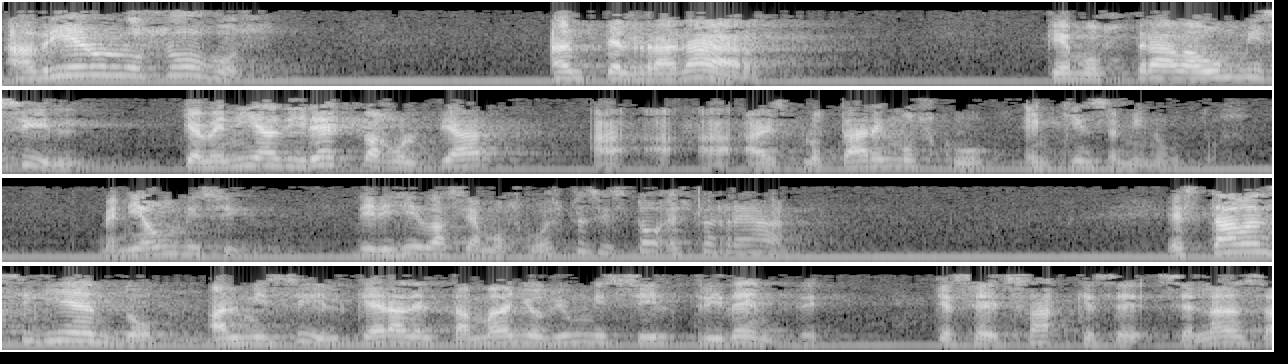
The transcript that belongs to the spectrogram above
abrieron los ojos ante el radar que mostraba un misil que venía directo a golpear, a, explotar en Moscú en 15 minutos. Venía un misil dirigido hacia Moscú. Esto es, esto, es real. Estaban siguiendo al misil que era del tamaño de un misil tridente que se, que se, lanza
